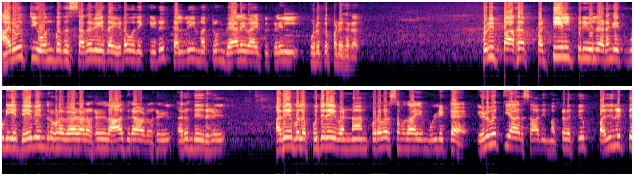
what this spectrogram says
அறுபத்தி ஒன்பது சதவீத இடஒதுக்கீடு கல்வி மற்றும் வேலைவாய்ப்புகளில் கொடுக்கப்படுகிறது குறிப்பாக பட்டியல் பிரிவில் அடங்கக்கூடிய தேவேந்திரகுல வேளாளர்கள் ஆதிராளர்கள் அதே அதேபோல புதிரை வண்ணான் புறவர் சமுதாயம் உள்ளிட்ட எழுபத்தி ஆறு சாதி மக்களுக்கு பதினெட்டு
